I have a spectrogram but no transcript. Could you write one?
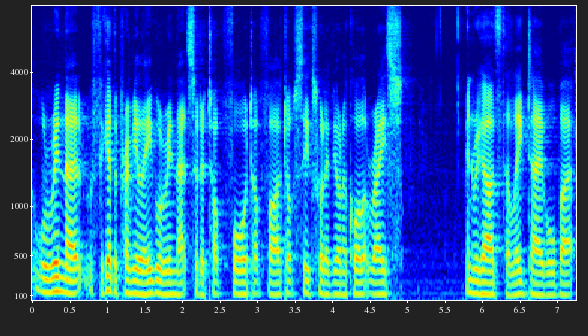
we're in that. Forget the Premier League. We're in that sort of top four, top five, top six, whatever you want to call it, race in regards to the league table. But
